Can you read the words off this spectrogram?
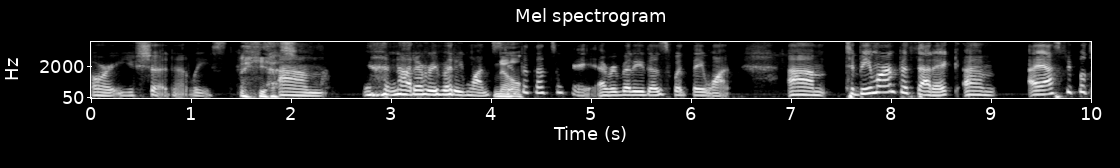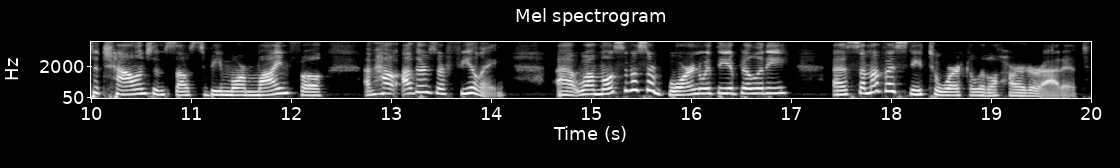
or you should at least. yes. Um, not everybody wants no. to, but that's okay. Everybody does what they want. Um, to be more empathetic, um, I ask people to challenge themselves to be more mindful of how others are feeling. Uh, while most of us are born with the ability, uh, some of us need to work a little harder at it.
